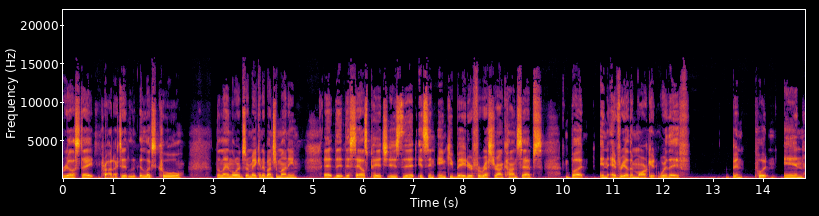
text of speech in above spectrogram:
real estate product. It it looks cool. The landlords are making a bunch of money. Uh, the the sales pitch is that it's an incubator for restaurant concepts, but in every other market where they've been put in,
